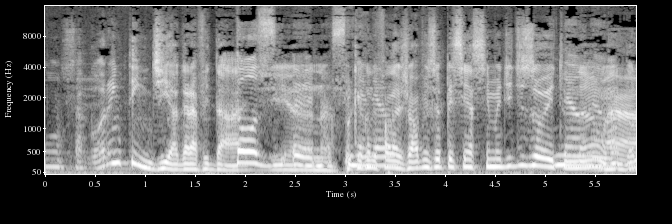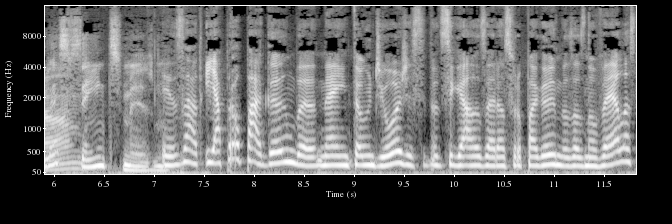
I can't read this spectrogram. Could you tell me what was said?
Nossa, agora eu entendi a gravidade. 12 Ana. anos. Porque entendeu? quando fala jovens, eu pensei acima de 18. Não, não, não. É adolescentes mesmo. Exato. E a propaganda, né, então, de hoje, se de cigarros eram as propagandas, as novelas,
